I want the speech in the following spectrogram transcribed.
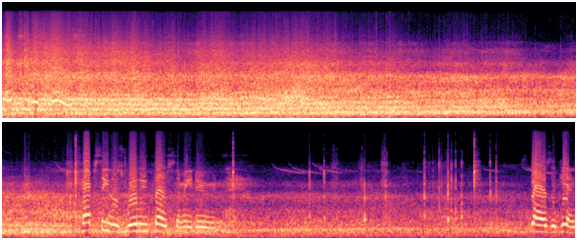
Pepsi was close. Pepsi was really close to me, dude. These guys are getting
